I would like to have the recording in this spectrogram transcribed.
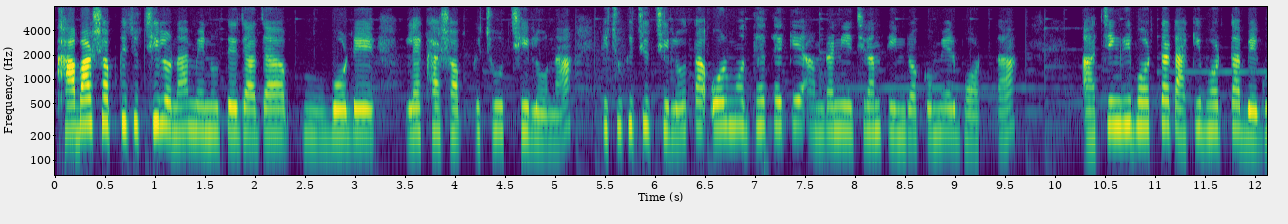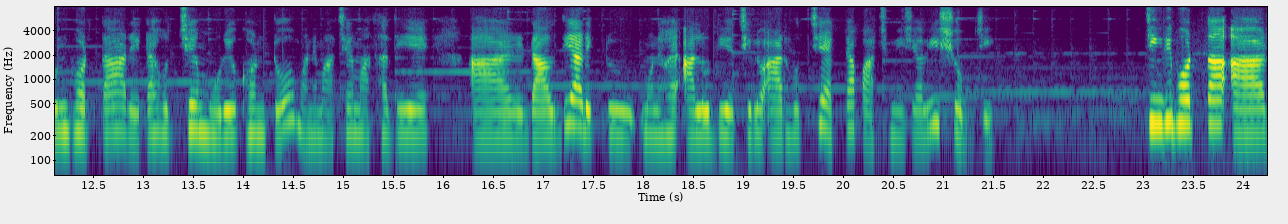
খাবার সব কিছু ছিল না। মেনুতে যা, যা বোর্ডে লেখা সব কিছু ছিল না। কিছু, কিছু ছিল। তা ওর মধ্যে থেকে আমরা নিয়েছিলাম তিন রকমের ভর্তা। চিংড়ি ভর্তা, টাকি ভর্তা, বেগুন ভর্তা আর এটা হচ্ছে মুড়ো ঘন্ট মানে মাছের মাথা দিয়ে আর ডাল দিয়ে আর একটু মনে হয় আলু দিয়েছিল। আর হচ্ছে একটা পাঁচমিশালি সবজি। চিংড়ি ভর্তা আর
